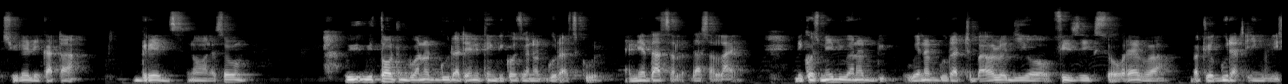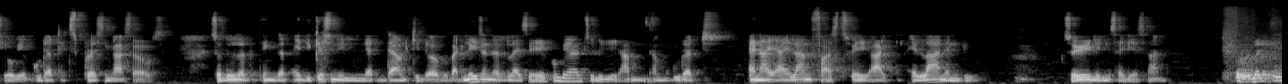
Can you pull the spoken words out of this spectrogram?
shule ilikataa grades unaona? So we, we thought we were not good at anything because we're not good at school. And yet that's a, that's a lie because maybe we're not we're not good at biology or physics or whatever but we're good at english or we're good at expressing ourselves. So those are the things that educationally let down kidogo. But later I realized hey come eh, kumbe actually I'm, I'm good at and I, I learn fast so I, I learn and do. So hiyo ilinisaidia sana. Okay, but you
